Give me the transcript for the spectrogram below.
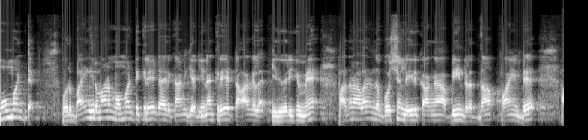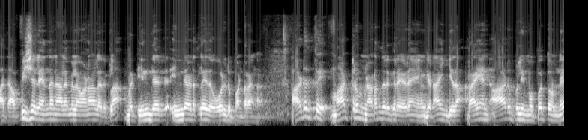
மூமெண்ட் ஒரு பயங்கரமான மூமெண்ட் கிரியேட் ஆயிருக்கான்னு கேட்டிங்கன்னா கிரியேட் ஆகலை இது வரைக்குமே. அதனால தான் இந்த பொசிஷனில் இருக்காங்க அப்படின்றது தான் பாயிண்ட்டு அது அஃபிஷியல் எந்த நிலைமையில வேணாலும் இருக்கலாம். பட் இந்த இந்த இடத்துல இதை ஹோல்டு பண்ணுறாங்க அடுத்து மாற்றம் நடந்திருக்கிற இடம் எங்கன்னா இங்கே தான் ரயன் ஆறு புள்ளி முப்பத்தொன்று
